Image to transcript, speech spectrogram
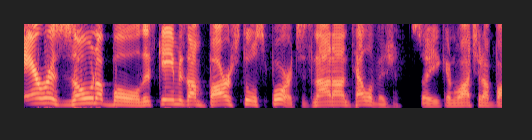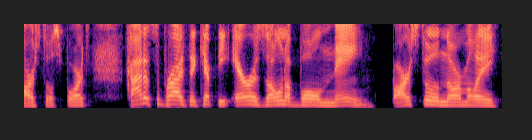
Arizona Bowl. This game is on Barstool Sports. It's not on television, so you can watch it on Barstool Sports. Kind of surprised they kept the Arizona Bowl name. Barstool normally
